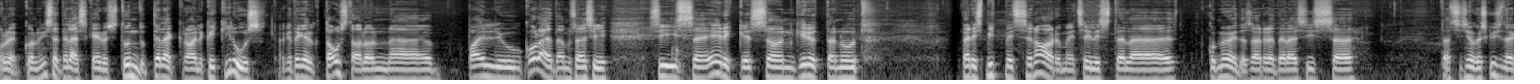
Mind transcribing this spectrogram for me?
olen, kui olen ise teles käinud, siis tundub teleekraanil kõik ilus, aga tegelikult taustal on palju koledam see asi, siis Eerik, kes on kirjutanud päris mitmeid stsenaariumeid sellistele komöödiasarjadele, siis tahtsin sinu käest küsida,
